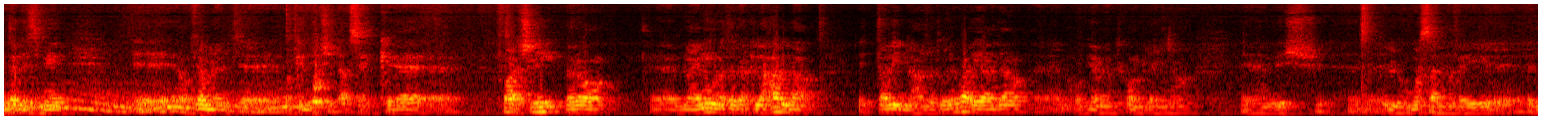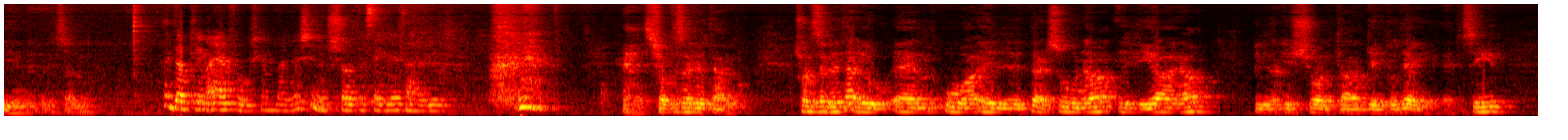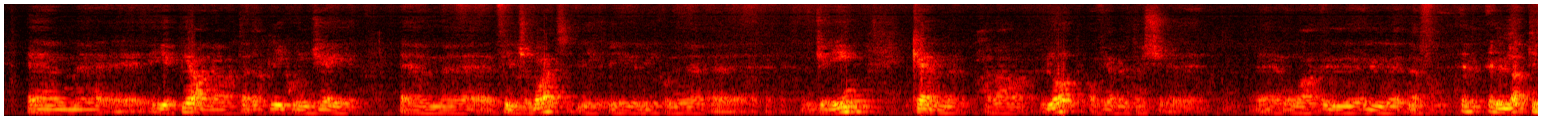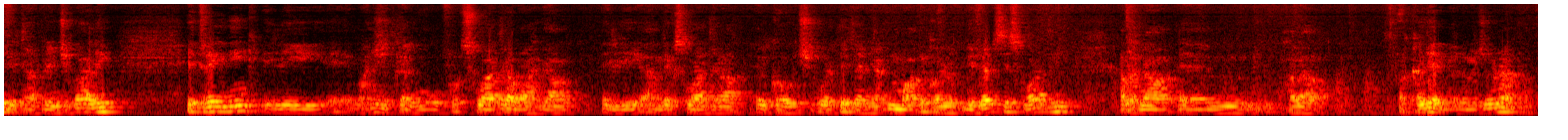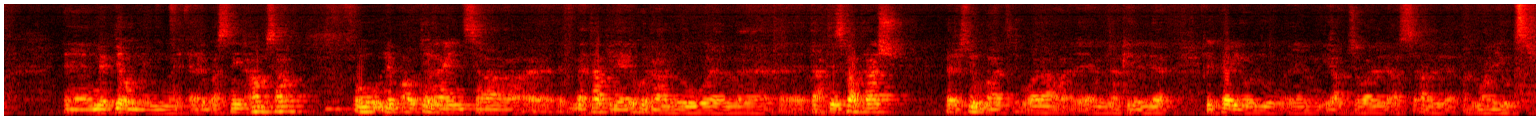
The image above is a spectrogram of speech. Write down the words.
dak iż-żmien. Ovvjament ma kinitx daqshekk faċli, però bl-għajnuna ta' dak li ħalla It-tagħlim li ħadu Toni Barjada ovvjament komplejna biex illum wasalna fejn qegħdin sal-lum. Għal dawk li ma jafux hemm barra, x'inhu x-xogħol ta' segretarju? X-xogħol ta' segretarju. X-xogħol ta' segretarju huwa l-persuna li jara li dak ix-xogħol ta' day to day qed isir, jippjana ta' dak li jkun ġej fil-ġimgħat li jkunu ġejjin, kemm bħala logħob, ovvjament għax huwa l-attività prinċipali, It-training illi m'aħniex nitkellmu fuq skwadra waħda illi għandek skwadra, il-coach u qed nitennja imma ikollok diversi skwadri. Aħna bħala akkademja llum il-ġurnata nibdew minn erba' snin ħamsa u nibqgħu tenajn sa meta plejer ikun għadu taħt is-sbatax Peress li mbagħad wara dak il-perjodu jgħabbżu għall-Maljux.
